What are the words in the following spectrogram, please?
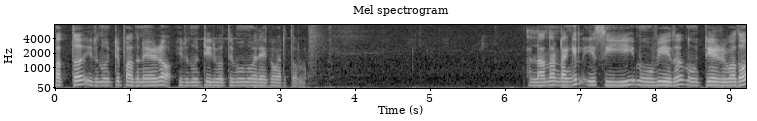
പത്ത് ഇരുന്നൂറ്റി പതിനേഴോ ഇരുന്നൂറ്റി ഇരുപത്തി മൂന്ന് വരെയൊക്കെ വരത്തുള്ളൂ. അല്ലാന്നുണ്ടെങ്കിൽ ഈ സി ഇ മൂവ് ചെയ്ത് നൂറ്റി എഴുപതോ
